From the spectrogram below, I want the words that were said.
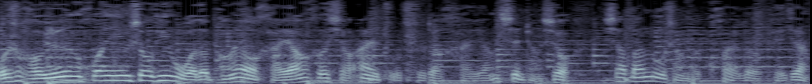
我是郝云，欢迎收听我的朋友海洋和小爱主持的《海洋现场秀》，下班路上的快乐陪驾。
